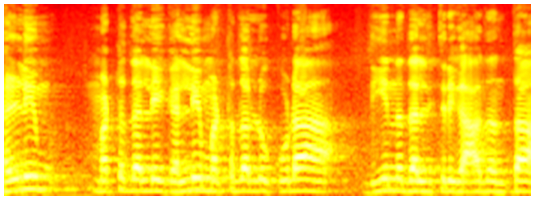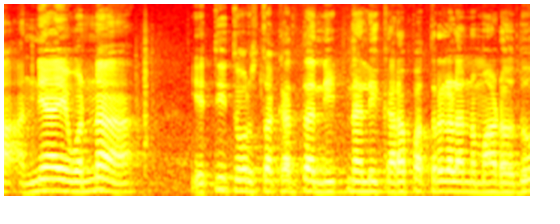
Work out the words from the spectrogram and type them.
ಹಳ್ಳಿ ಮಟ್ಟದಲ್ಲಿ, ಗಲ್ಲಿ ಮಟ್ಟದಲ್ಲೂ ಕೂಡ ದೀನ ದಲಿತರಿಗೆ ಆದಂಥ ಅನ್ಯಾಯವನ್ನು ಎತ್ತಿ ತೋರಿಸ್ತಕ್ಕಂಥ ನಿಟ್ಟಿನಲ್ಲಿ ಕರಪತ್ರಗಳನ್ನು ಮಾಡೋದು,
